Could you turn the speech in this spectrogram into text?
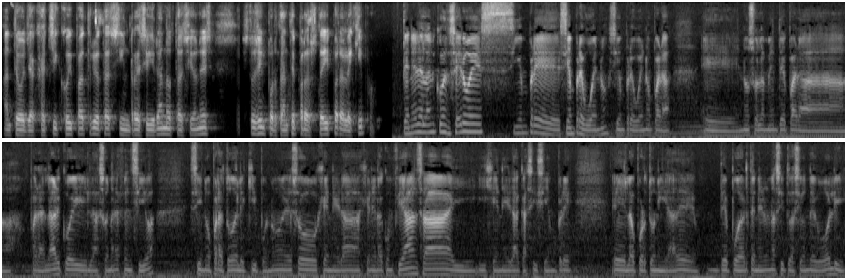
ante Boyacá Chico y Patriotas sin recibir anotaciones. Esto es importante para usted y para el equipo. Tener el arco en cero es siempre, siempre bueno, siempre bueno para eh, no solamente para, para el arco y la zona defensiva, sino para todo el equipo. ¿no? Eso genera, genera confianza y, genera casi siempre eh, la oportunidad de, poder tener una situación de gol y,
